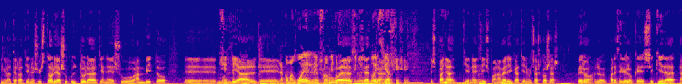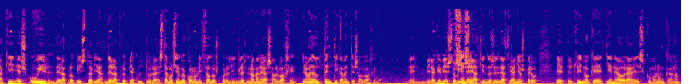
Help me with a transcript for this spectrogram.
Inglaterra tiene su historia, su cultura, tiene su ámbito eh, mundial de La Commonwealth, su Commonwealth, etcétera, ¿no? sí, sí. España tiene e Hispanoamérica, tiene muchas cosas, pero lo, parece que lo que se quiera aquí es huir de la propia historia, de la propia cultura. Estamos siendo colonizados por el inglés de una manera salvaje, de una manera auténticamente salvaje. ¿eh? Mira que esto Sí, viene sí. haciéndose desde hace años, pero el, el ritmo que tiene ahora es como nunca, ¿no?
